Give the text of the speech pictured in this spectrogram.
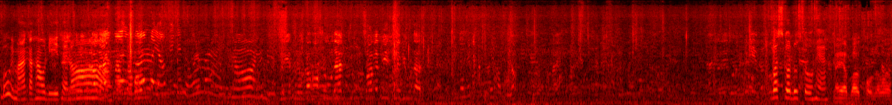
Búi mà cả hao đi thế nó. Vad ska du stå här? Nej, jag bara kollar vad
